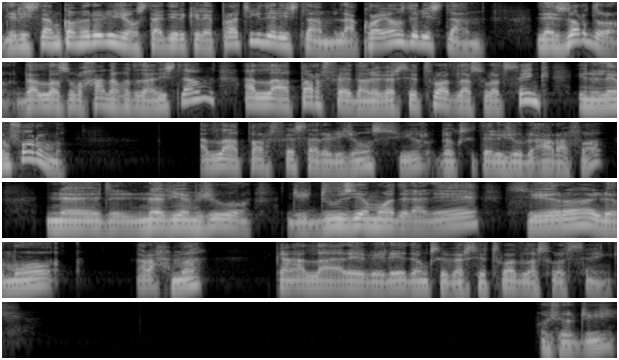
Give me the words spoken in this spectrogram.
De l'islam comme religion, c'est-à-dire que les pratiques de l'islam, la croyance de l'islam, les ordres d'Allah subhanahu wa ta'ala dans l'islam, Allah a parfait dans le verset 3 de la sourate 5, il nous l'informe. Allah a parfait sa religion sur, donc c'était le jour de Arafat, le neuvième jour du douzième mois de l'année, sur le mot Rahma, quand Allah a révélé donc ce verset 3 de la sourate 5. Aujourd'hui,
